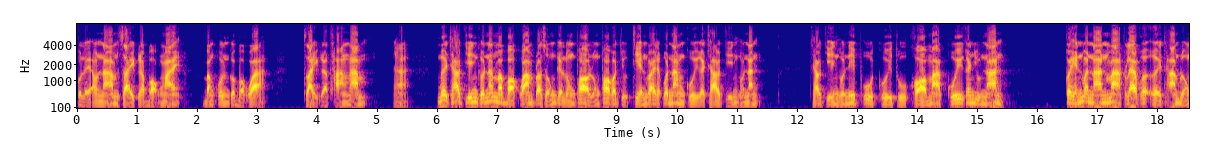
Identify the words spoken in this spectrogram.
ก็เลยเอาน้ำใส่กระบอกไม้ บางคนก็บอกว่าใส่กระถางน้ำนะเมื่อชาวจีนคนนั้นมาบอกความประสงค์แก่หลวงพ่อ หลวงพ่อก็จุดเทียนไว้แล้วก็นั่งคุยกับชาวจีนคนนั้น ชาวจีนคนนี้พูดคุยถูกคอมากคุยกันอยู่นาน ก็เห็นว่านานมากแล้วก็เอ่ยถามหลวง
